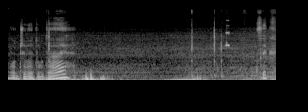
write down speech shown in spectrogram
Włączymy tutaj. Cyk.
